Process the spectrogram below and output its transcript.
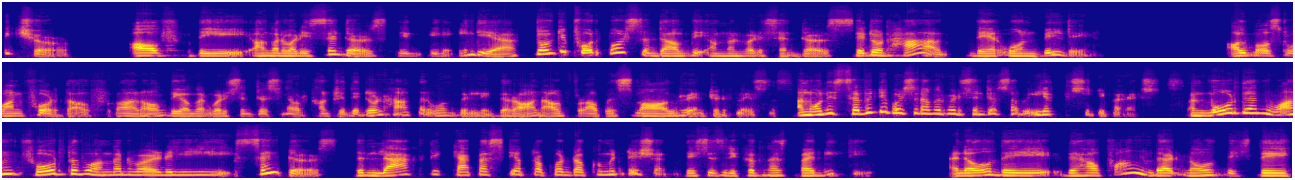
picture of the Anganwadi centers in, in India, 24% of the Anganwadi centers, they don't have their own building almost one fourth of uh, know, the Anganwadi centers in our country. They don't have their own building. They're on out for small rented places. And only 70% of Anganwadi centers have electricity connections. And more than one fourth of Anganwadi centers they lack the capacity of proper documentation. This is recognized by NITI. And all they they have found that no, they, they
